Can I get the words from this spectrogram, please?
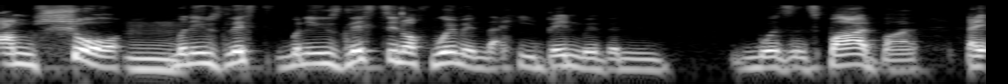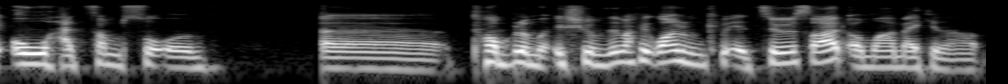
I'm sure Mm. when he was list when he was listing off women that he'd been with and was inspired by, they all had some sort of uh problem or issue with them. I think one of them committed suicide, or am I making that up?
